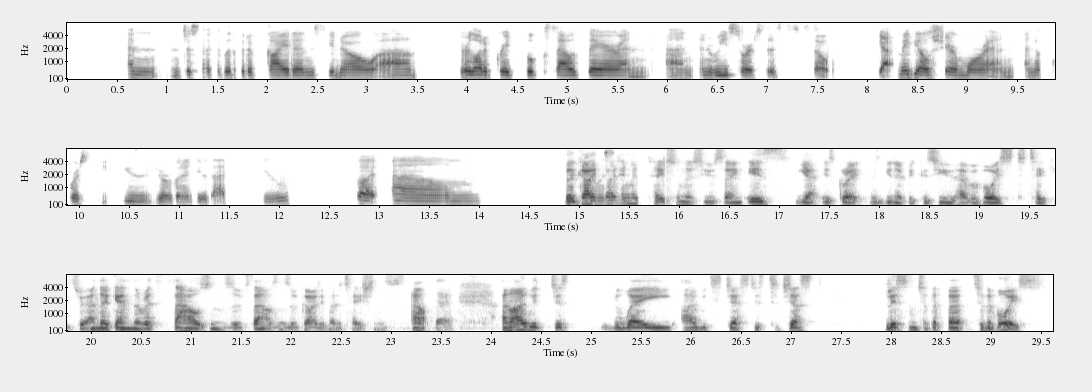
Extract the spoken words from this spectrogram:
and just like a little bit of guidance. You know, um, there are a lot of great books out there and and and resources. So yeah, maybe I'll share more and and of course you you're going to do that too. But um, but guide, guided meditation, as you were saying, is yeah, is great. You know, because you have a voice to take you through. And again, there are thousands of thousands of guided meditations out there. And I would just the way I would suggest is to just listen to the to the voice.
